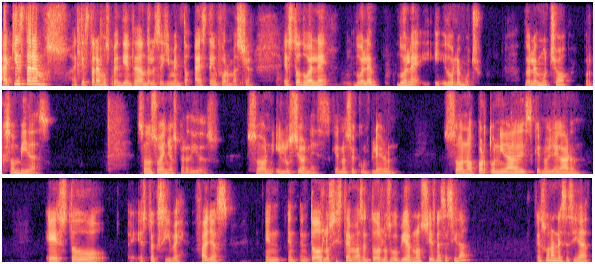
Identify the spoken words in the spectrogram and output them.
aquí estaremos, aquí estaremos pendientes dándole seguimiento a esta información. Esto duele, duele, duele y duele mucho. Duele mucho porque son vidas, son sueños perdidos, son ilusiones que no se cumplieron, son oportunidades que no llegaron. Esto, esto exhibe fallas en, en, todos los sistemas, en todos los gobiernos, y es necesidad Es una necesidad.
